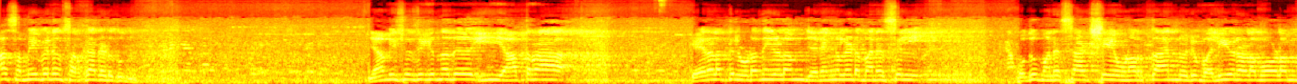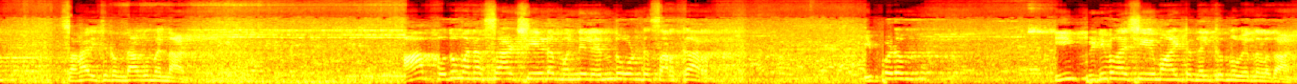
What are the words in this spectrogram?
ആ സമീപനം സർക്കാർ എടുക്കുന്നു. ഞാൻ വിശ്വസിക്കുന്നത് ഈ യാത്ര കേരളത്തിലുടനീളം ജനങ്ങളുടെ മനസ്സിൽ പൊതു മനസ്സാക്ഷിയെ ഉണർത്താൻ ഒരു വലിയൊരളവോളം സഹായിച്ചിട്ടുണ്ടാകുമെന്നാണ്. ആ പൊതു മനസ്സാക്ഷിയുടെ മുന്നിൽ എന്തുകൊണ്ട് സർക്കാർ ഇപ്പോഴും ഈ പിടിവാശിയുമായിട്ട് നിൽക്കുന്നു എന്നുള്ളതാണ്.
